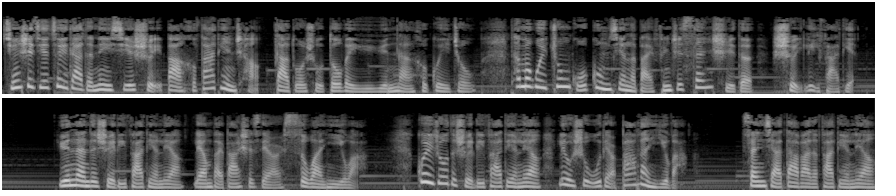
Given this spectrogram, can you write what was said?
全世界最大的那些水坝和发电厂，大多数都位于云南和贵州，他们为中国贡献了百分之三十的水力发电。云南的水力发电量两百八十点四万亿瓦，贵州的水力发电量六十五点八万亿瓦，三峡大坝的发电量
